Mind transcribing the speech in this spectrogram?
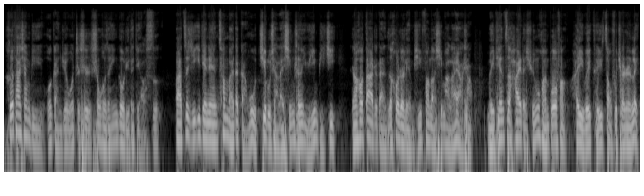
和他相比，我感觉我只是生活在阴沟里的屌丝，把自己一点点苍白的感悟记录下来，形成语音笔记，然后大着胆子厚着脸皮放到喜马拉雅上，每天自嗨的循环播放，还以为可以造福全人类，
